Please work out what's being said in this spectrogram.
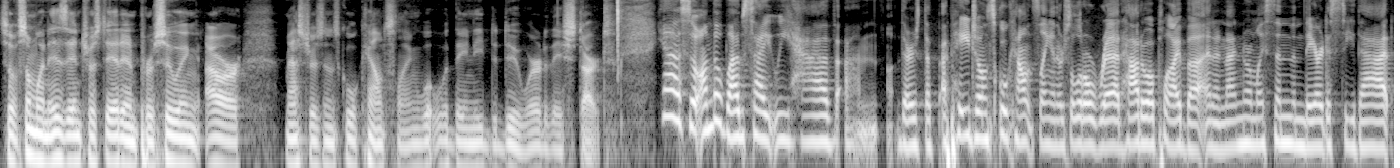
so if someone is interested in pursuing our Masters in School Counseling, what would they need to do? Where do they start? Yeah, so on the website we have um, there's the, a page on school counseling, and there's a little red "How to Apply" button, and I normally send them there to see that.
